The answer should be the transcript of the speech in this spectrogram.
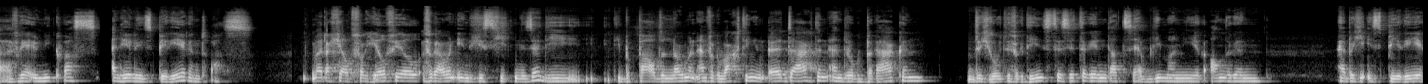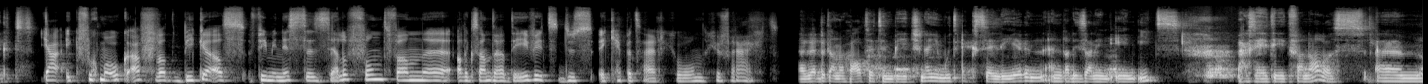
uh, vrij uniek was en heel inspirerend was. Maar dat geldt voor heel veel vrouwen in de geschiedenis, hè, die, die bepaalde normen en verwachtingen uitdaagden en doorbraken de grote verdienste zit erin dat zij op die manier anderen hebben geïnspireerd. Ja, ik vroeg me ook af wat Bieke als feministe zelf vond van uh, Alexandra David. Dus ik heb het haar gewoon gevraagd. We hebben dat nog altijd een beetje. Hè. Je moet excelleren en dat is dan in één iets. Maar zij deed van alles. Um,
